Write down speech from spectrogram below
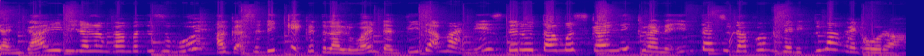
dan gaya di dalam gambar tersebut agak sedikit keterlaluan dan tidak manis terutama sekali kerana Intan sudah pun menjadi tunangan orang.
